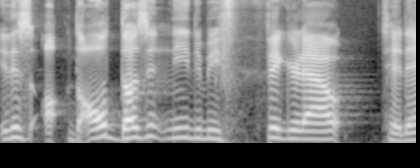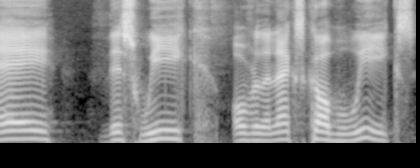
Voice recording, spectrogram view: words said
this all doesn't need to be figured out today, this week, over the next couple weeks.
